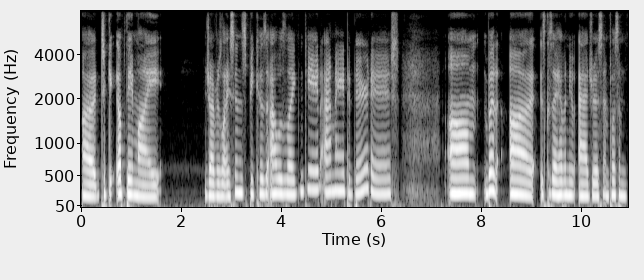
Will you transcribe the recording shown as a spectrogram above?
uh to get, update my driver's license because I was like, dude, I need to do this. Um, but uh, it's because I have a new address and plus I'm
